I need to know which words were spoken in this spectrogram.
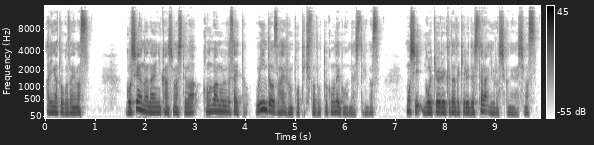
ありがとうございます。ご支援の内容に関しましては、この番組ウェブサイト、windows-podcast.com でご案内しております。もしご協力いただけるでしたらよろしくお願いします。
